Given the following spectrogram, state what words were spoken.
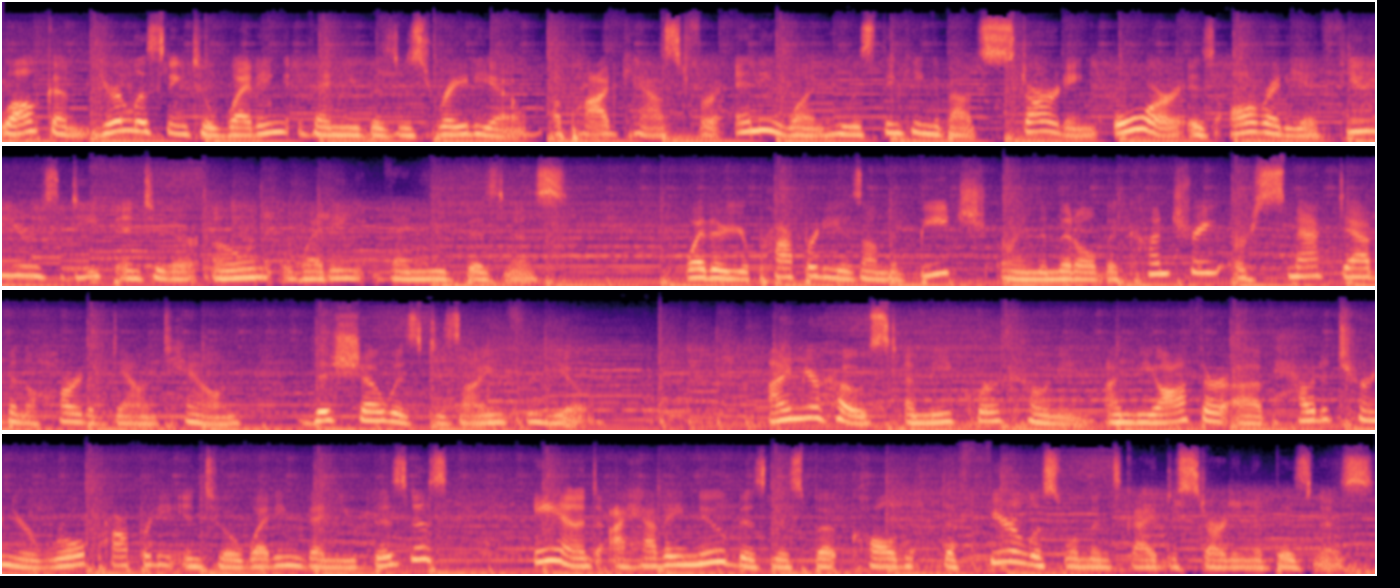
Welcome. You're listening to Wedding Venue Business Radio, a podcast for anyone who is thinking about starting or is already a few years deep into their own wedding venue business. Whether your property is on the beach or in the middle of the country or smack dab in the heart of downtown, this show is designed for you. I'm your host, Ami Quirconi. I'm the author of How to Turn Your Rural Property into a Wedding Venue Business, and I have a new business book called The Fearless Woman's Guide to Starting a Business.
